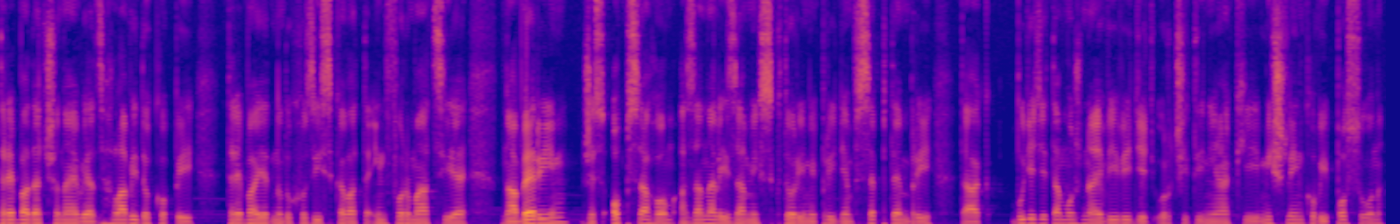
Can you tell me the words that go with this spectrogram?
treba dať čo najviac hlavy dokopy, treba jednoducho získavať tie informácie. No a verím, že s obsahom a s analýzami, s ktorými prídem v septembri, tak budete tam možno aj vyvidieť určitý nejaký myšlienkový posun,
